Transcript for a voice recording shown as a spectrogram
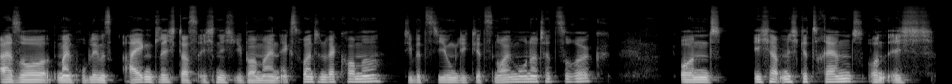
Also mein Problem ist eigentlich, dass ich nicht über meinen Ex-Freund hinwegkomme. Die Beziehung liegt jetzt neun Monate zurück und ich habe mich getrennt und ich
